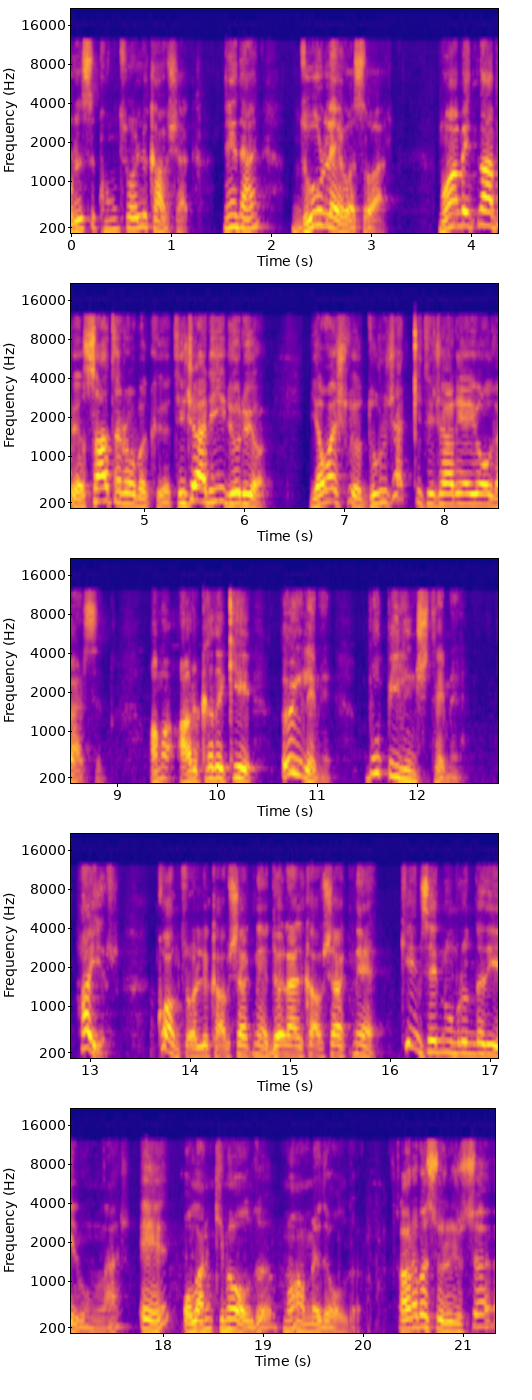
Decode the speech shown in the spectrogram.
Burası kontrollü kavşak. Neden? Dur levhası var. Muhammed ne yapıyor? Sağ tarafa bakıyor. Ticariyi görüyor. Yavaşlıyor. Duracak ki ticariye yol versin. Ama arkadaki öyle mi? Bu bilinçte mi? Hayır. Kontrollü kavşak ne? Dönel kavşak ne? Kimsenin umurunda değil bunlar. E olan kime oldu? Muhammed oldu. Araba sürücüsü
